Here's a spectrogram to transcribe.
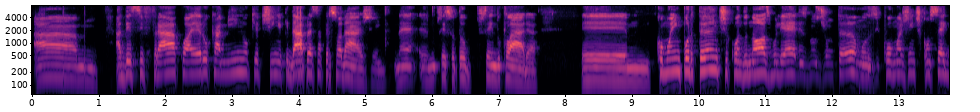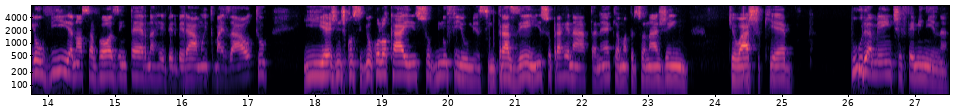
a, a decifrar qual era o caminho que eu tinha que dar para essa personagem, né? Eu não sei se eu estou sendo clara. É, como é importante quando nós mulheres nos juntamos e como a gente consegue ouvir a nossa voz interna reverberar muito mais alto. E a gente conseguiu colocar isso no filme assim trazer isso para Renata né que é uma personagem que eu acho que é puramente feminina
